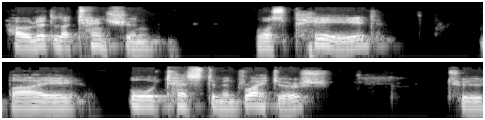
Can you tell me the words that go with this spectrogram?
how little attention was paid by Old Testament writers to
